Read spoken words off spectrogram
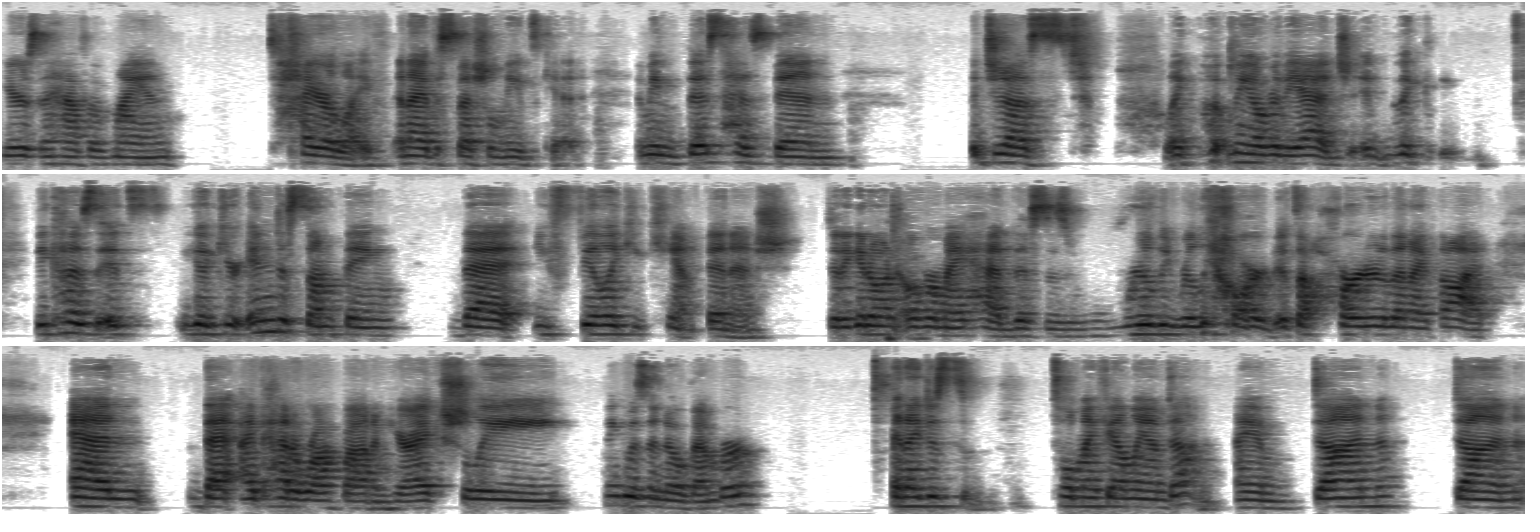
years and a half of my entire life. And I have a special needs kid. I mean, this has been just like put me over the edge. It, like, because it's like you're into something that you feel like you can't finish did I get on over my head? This is really, really hard. It's a harder than I thought. And that I've had a rock bottom here. I actually I think it was in November. And I just told my family I'm done. I am done, done,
